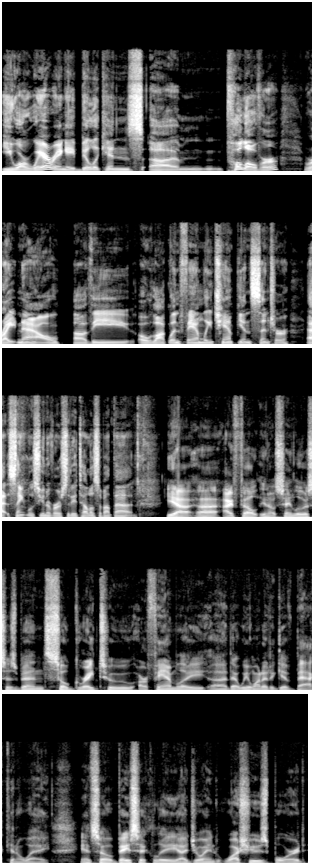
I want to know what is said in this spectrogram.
You are wearing a Billikens um, pullover right now, uh, the O'Loughlin Family Champion Center at St. Louis University. Tell us about that. Yeah, uh, I felt, you know, St. Louis has been so great to our family uh, that we wanted to give back in a way. And so basically, I joined WashU's board,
